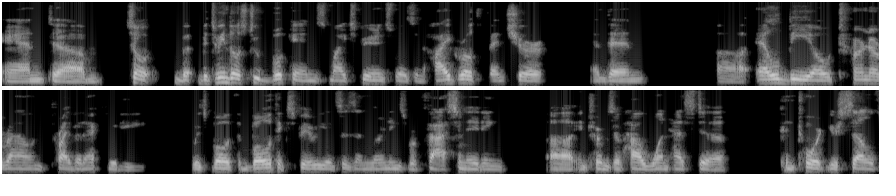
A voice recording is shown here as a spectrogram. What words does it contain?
And um, so b- between those two bookends, my experience was in high growth venture and then uh, LBO turnaround private equity, which both both experiences and learnings were fascinating uh, in terms of how one has to contort yourself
